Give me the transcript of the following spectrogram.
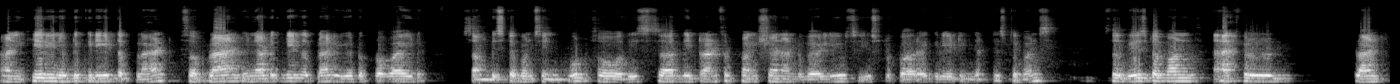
And here we need to create the plant. So plant, in order to create the plant, we have to provide some disturbance input. So these are the transfer function and values used for creating the disturbance. So based upon actual plant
